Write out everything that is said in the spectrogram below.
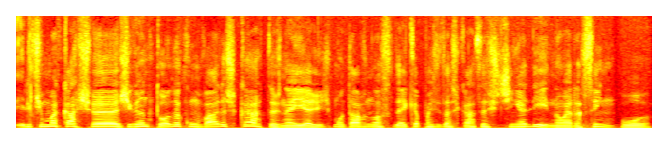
ele tinha uma caixa gigantona com várias cartas, né? E a gente montava o nosso deck a partir das cartas que tinha ali, não era assim? Ou...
